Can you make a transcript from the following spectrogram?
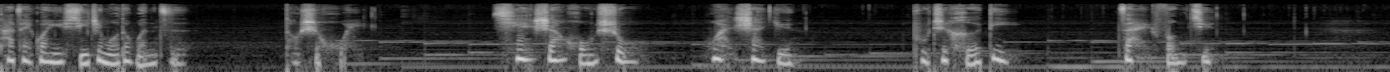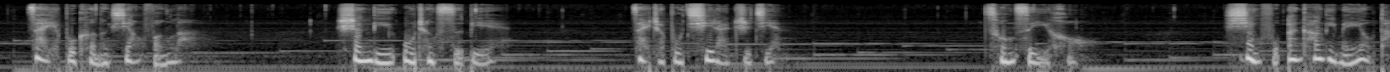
他在关于徐志摩的文字，都是悔。千山红树，万山云。不知何地再逢君，再也不可能相逢了。生离误成死别，在这不期然之间。从此以后，幸福安康里没有他，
